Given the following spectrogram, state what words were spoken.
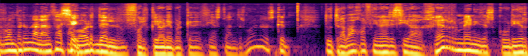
romper una lanza a favor del folclore, porque decías tú antes, bueno, es que tu trabajo al final es ir al germen y descubrir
